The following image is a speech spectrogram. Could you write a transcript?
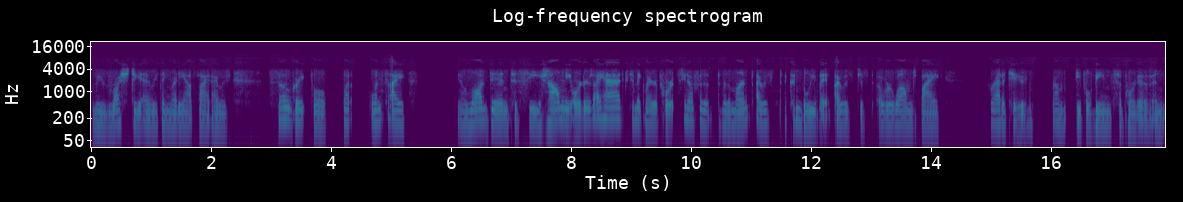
and we rushed to get everything ready outside, I was so grateful. But once I, you know, logged in to see how many orders I had to make my reports, you know, for the for the month, I was I couldn't believe it. I was just overwhelmed by gratitude from people being supportive, and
